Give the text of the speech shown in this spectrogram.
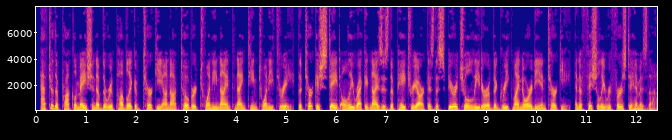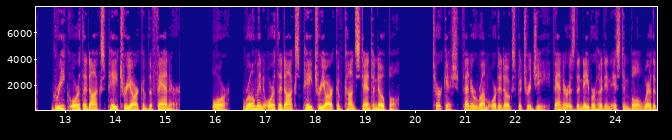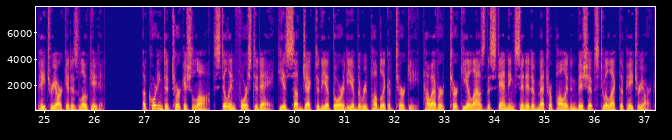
After the proclamation of the Republic of Turkey on October 29, 1923, the Turkish state only recognizes the Patriarch as the spiritual leader of the Greek minority in Turkey, and officially refers to him as the Greek Orthodox Patriarch of the Phanar, or Roman Orthodox Patriarch of Constantinople. Turkish, Fener Rum Ortodox Patrici Phanar is the neighborhood in Istanbul where the Patriarchate is located. According to Turkish law, still in force today, he is subject to the authority of the Republic of Turkey, however, Turkey allows the Standing Synod of Metropolitan Bishops to elect the Patriarch.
